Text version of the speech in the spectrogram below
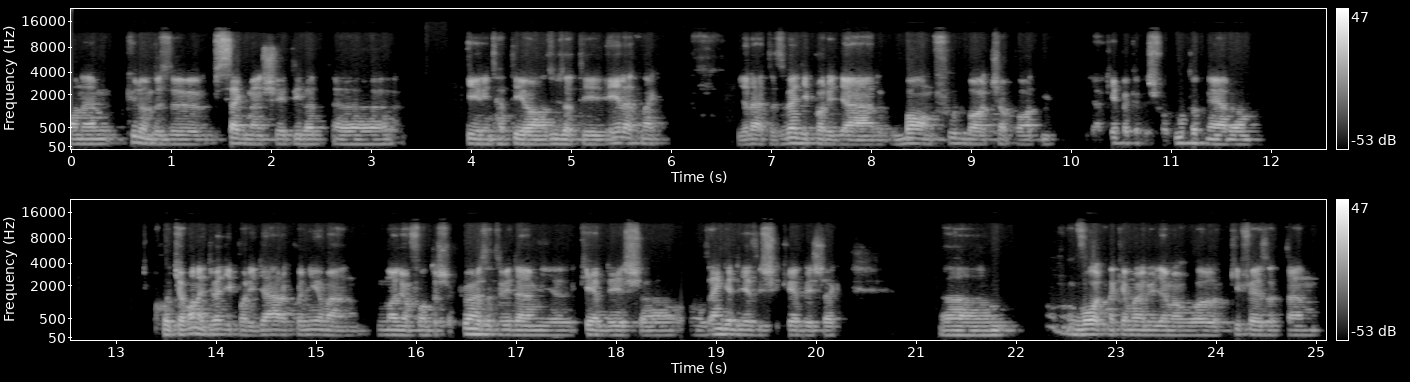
hanem különböző szegmensét illet, érintheti az üzleti életnek. Ugye lehet ez vegyipari gyár, bank, futballcsapat, ugye képeket is fog mutatni erről, hogyha van egy vegyipari gyár, akkor nyilván nagyon fontos a környezetvédelmi kérdés, az engedélyezési kérdések. Volt nekem olyan ügyem, ahol kifejezetten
